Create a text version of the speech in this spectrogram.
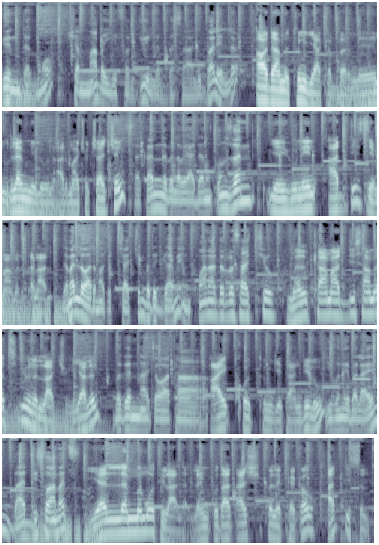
ግን ደግሞ ሸማ በየፈርጁ ይለበሳል ይባል የለ አውደ ዓመቱን እያከበርንም ለሚሉን አድማጮቻችን ሰከን ብለው ያደምጡን ዘንድ የይሁኔን አዲስ ዜማ መርጠናል። ለመላው አድማጮቻችን በድጋሚ እንኳን አደረሳችሁ። መልካም አዲስ ዓመት ይሁንላችሁ እያልን በገና ጨዋታ አይቆጡም ጌታ እንዲሉ ይሁኔ በላይም በአዲሱ ዓመት የለም ሞት ይላል ለእንቁጣጣሽ በለቀቀው አዲስ ስልቱ።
